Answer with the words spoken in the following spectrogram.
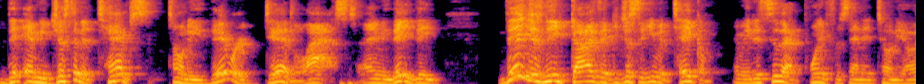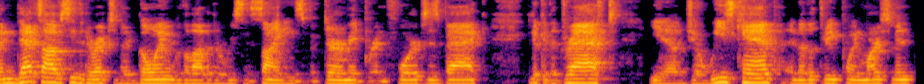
They, I mean, just in attempts, Tony, they were dead last. I mean, they they they just need guys that can just even take them. I mean, it's to that point for San Antonio, and that's obviously the direction they're going with a lot of the recent signings. McDermott, Bryn Forbes is back. Look at the draft. You know, Joe Wieskamp, another three point marksman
